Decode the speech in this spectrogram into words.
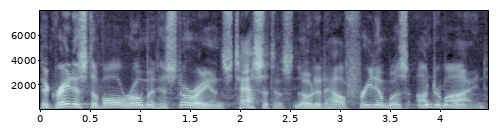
The greatest of all Roman historians, Tacitus, noted how freedom was undermined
